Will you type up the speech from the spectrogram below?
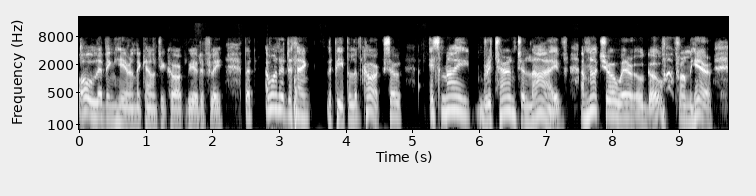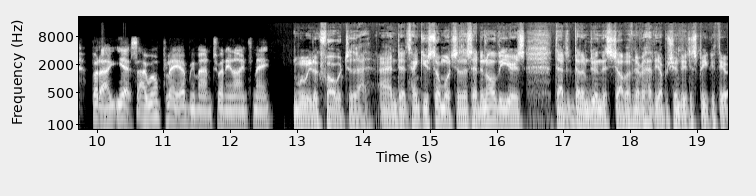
all living here in the County Cork beautifully. But I wanted to thank the people of Cork. So it's my return to live. I'm not sure where it will go from here, but I yes, I will play Everyman 29th May. Well, we look forward to that. And uh, thank you so much. As I said, in all the years that that I'm doing this job, I've never had the opportunity to speak with you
